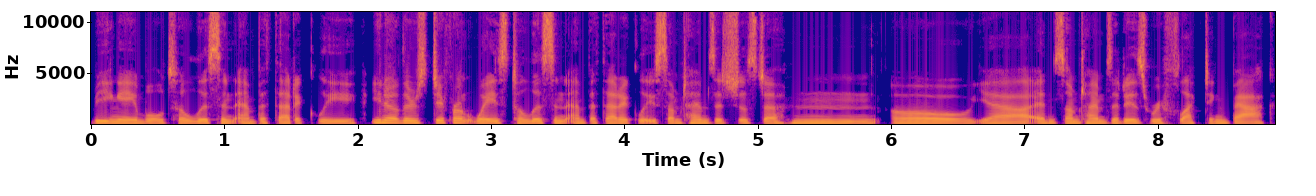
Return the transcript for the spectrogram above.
being able to listen empathetically. You know there's different ways to listen empathetically. Sometimes it's just a hmm oh yeah and sometimes it is reflecting back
